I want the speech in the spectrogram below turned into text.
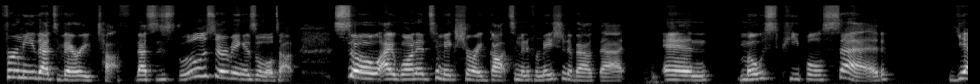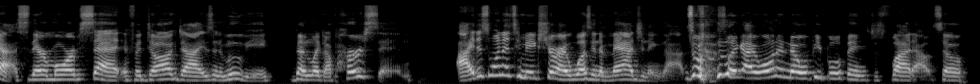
for me that's very tough that's just a little disturbing is a little tough so i wanted to make sure i got some information about that and most people said yes, they're more upset if a dog dies in a movie than like a person. I just wanted to make sure I wasn't imagining that. So I was like, I want to know what people think just flat out. So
